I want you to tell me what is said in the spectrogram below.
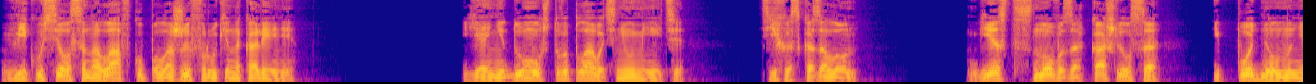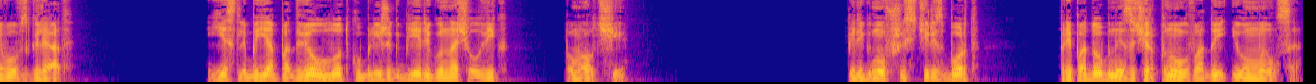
Вик уселся на лавку, положив руки на колени. «Я и не думал, что вы плавать не умеете», — тихо сказал он. Гест снова закашлялся и поднял на него взгляд. «Если бы я подвел лодку ближе к берегу», — начал Вик, — «помолчи». Перегнувшись через борт, преподобный зачерпнул воды и умылся.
